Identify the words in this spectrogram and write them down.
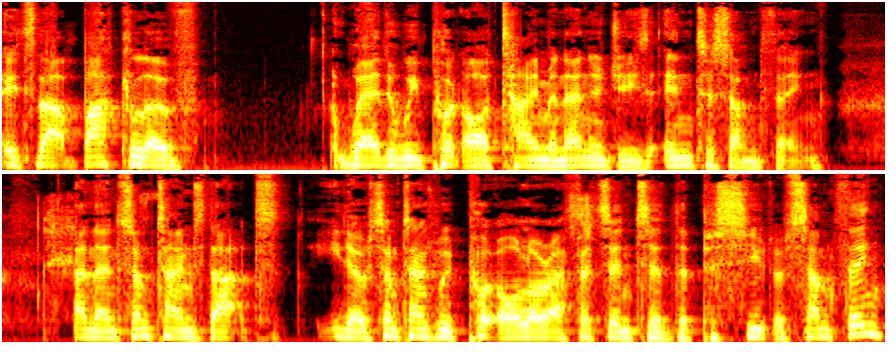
it's that battle of where do we put our time and energies into something, and then sometimes that you know sometimes we put all our efforts into the pursuit of something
